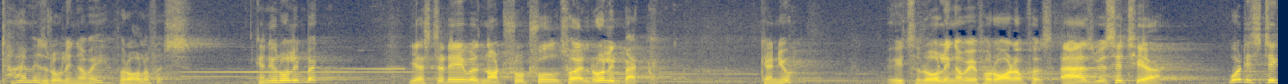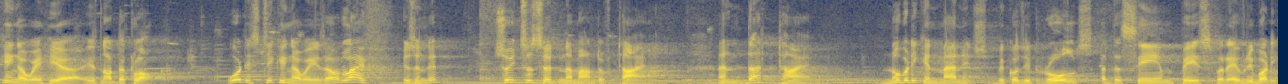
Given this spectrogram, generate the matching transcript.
time is rolling away for all of us. Can you roll it back? Yesterday was not fruitful, so I'll roll it back. Can you? It's rolling away for all of us. As we sit here, what is ticking away here is not the clock. What is ticking away is our life, isn't it? So it's a certain amount of time. And that time, nobody can manage because it rolls at the same pace for everybody.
